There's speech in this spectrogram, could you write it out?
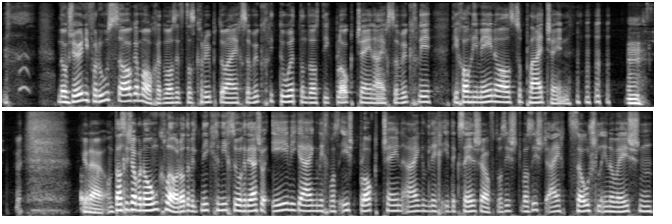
noch schöne Voraussagen machen, was jetzt das Krypto eigentlich so wirklich tut und was die Blockchain eigentlich so wirklich, die kann ein bisschen mehr noch als Supply Chain. Genau. Und das ist aber noch unklar, oder? Weil Nick und ich suchen ja schon ewig eigentlich, was ist Blockchain eigentlich in der Gesellschaft? Was ist, was ist eigentlich Social Innovation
